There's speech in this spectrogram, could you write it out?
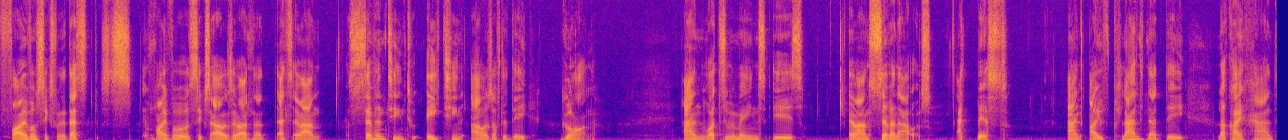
five or six minutes. That's five or six hours around that. That's around 17 to 18 hours of the day gone. And what remains is around seven hours at best. And I've planned that day like I had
